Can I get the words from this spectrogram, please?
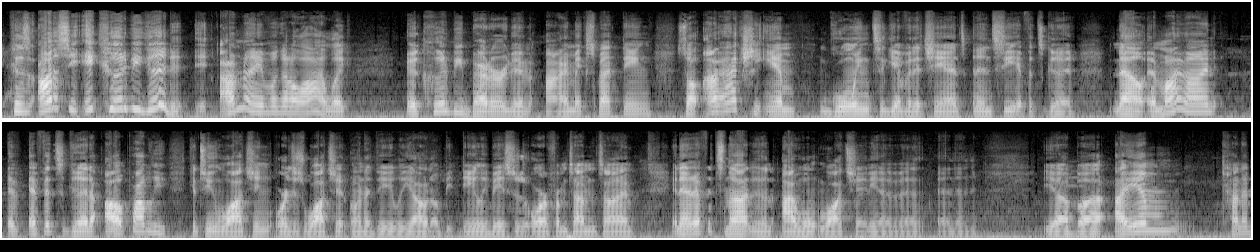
because honestly, it could be good. It, I'm not even gonna lie, like it could be better than I'm expecting. So I actually am going to give it a chance and then see if it's good. Now, in my mind, if, if it's good, I'll probably continue watching or just watch it on a daily, I don't know, daily basis or from time to time. And then if it's not, then I won't watch any of it. And then, yeah, but I am kind of,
